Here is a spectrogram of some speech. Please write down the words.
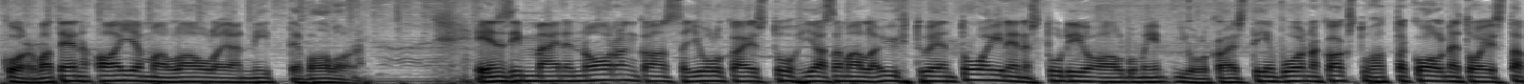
korvaten aiemman laulajan Nitte Valon. Ensimmäinen Nooran kanssa julkaistu ja samalla yhtyeen toinen studioalbumi julkaistiin vuonna 2013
